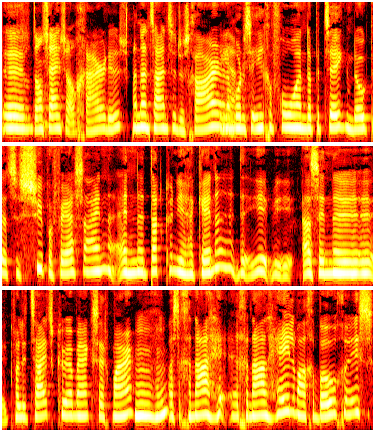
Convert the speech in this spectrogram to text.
Eh, dan zijn ze al gaar dus. En dan zijn ze dus gaar en Ja. dan worden ze ingevroren. En dat betekent ook dat ze super vers zijn. En eh, dat kun je herkennen. De, je- als een eh, kwaliteitskeurmerk, zeg maar. Mhm. Als de granaal, he- granaal helemaal gebogen is...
